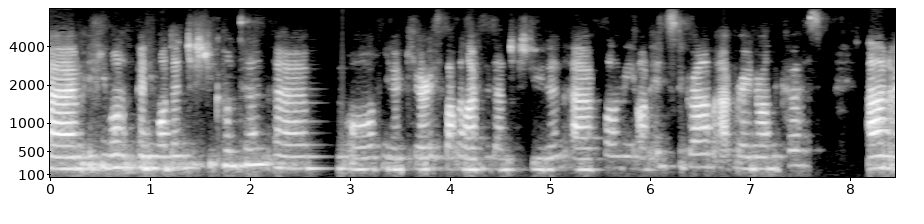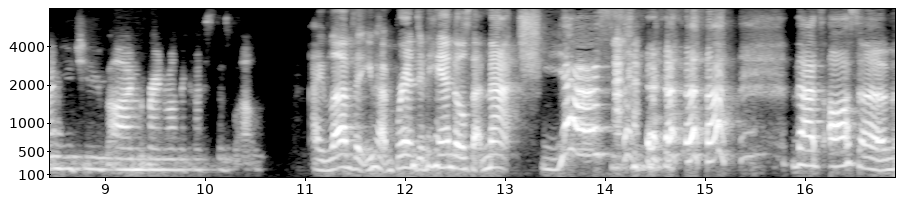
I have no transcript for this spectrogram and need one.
um, if you want any more dentistry content um, or you know curious about my life as a dental student, uh, follow me on Instagram at Raina on the Cusp and on YouTube I'm Raina on the Cusp as well. I love that you have branded handles that match. Yes, that's awesome.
